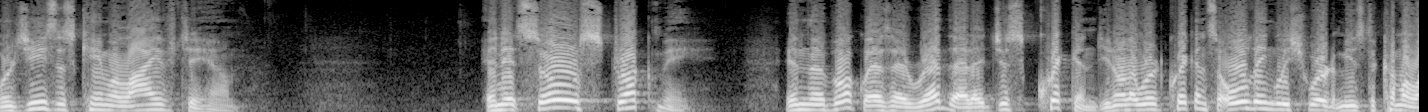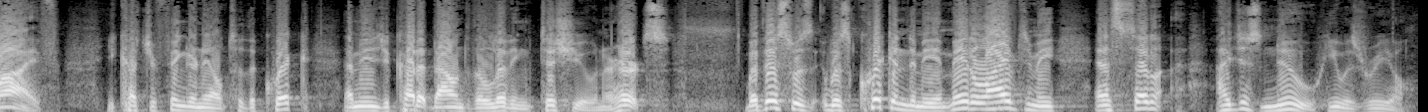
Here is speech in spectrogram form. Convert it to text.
where Jesus came alive to him. And it so struck me. In the book, as I read that, it just quickened. You know that word quicken? It's an old English word. It means to come alive. You cut your fingernail to the quick, that means you cut it down to the living tissue, and it hurts. But this was, was quickened to me. It made alive to me, and suddenly, I just knew he was real.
